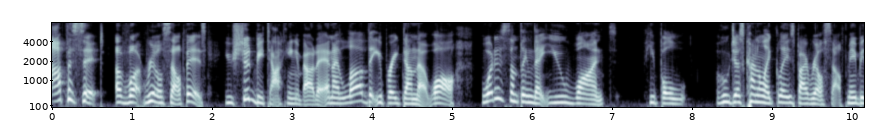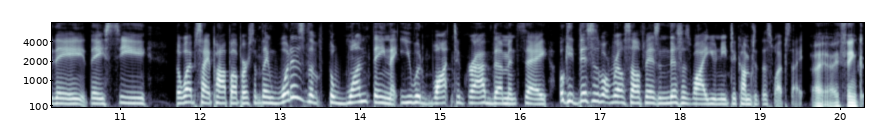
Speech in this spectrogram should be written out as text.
opposite of what real self is. You should be talking about it. And I love that you break down that wall. What is something that you want people who just kind of like glaze by real self? Maybe they they see the website pop up or something. What is the the one thing that you would want to grab them and say, okay, this is what real self is, and this is why you need to come to this website? I, I think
